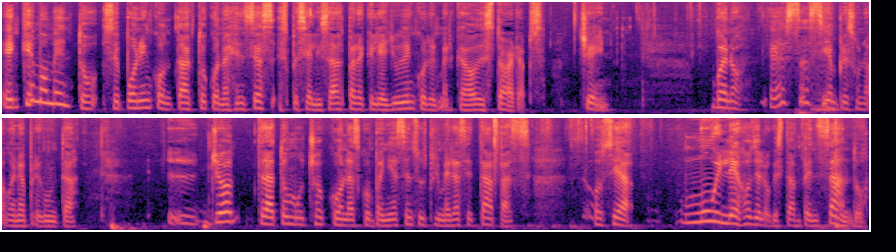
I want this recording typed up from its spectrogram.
¿en qué momento se pone en contacto con agencias especializadas para que le ayuden con el mercado de startups? Jane. Bueno, esa siempre es una buena pregunta. Yo trato mucho con las compañías en sus primeras etapas. O sea, muy lejos de lo que están pensando.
